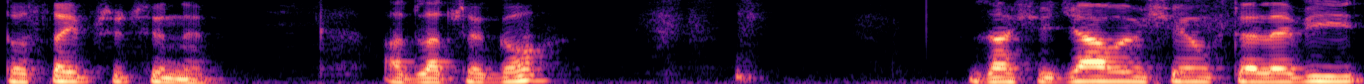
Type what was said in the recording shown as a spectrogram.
To z tej przyczyny. A dlaczego? Zasiedziałem się telewi-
